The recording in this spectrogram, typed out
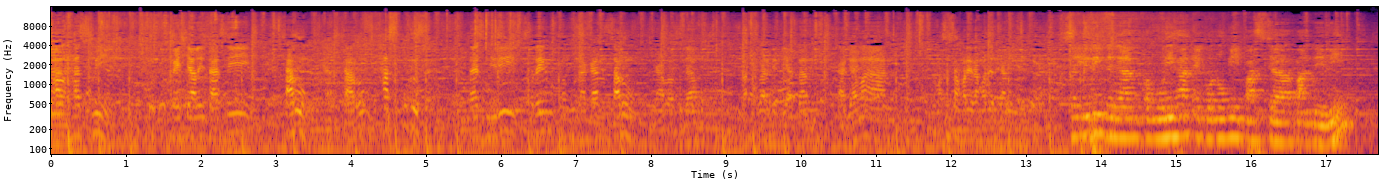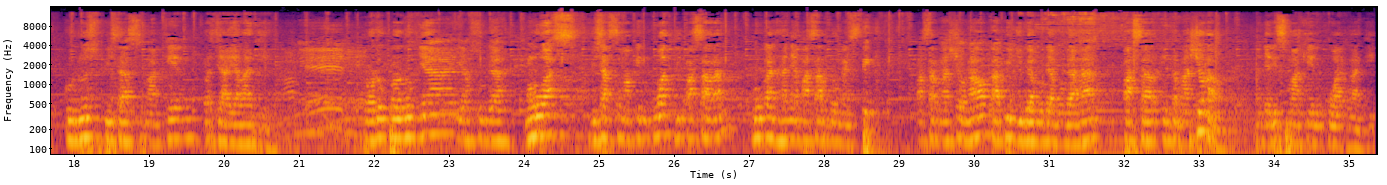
Al Hasmi, spesialisasi sarung, ya. sarung khas kudus. Saya sendiri sering menggunakan sarung kalau sedang melakukan kegiatan keagamaan, termasuk safari Ramadan kali ini. Seiring dengan pemulihan ekonomi pasca pandemi, Kudus bisa semakin berjaya lagi. Produk-produknya yang sudah meluas bisa semakin kuat di pasaran, bukan hanya pasar domestik, pasar nasional, tapi juga mudah-mudahan pasar internasional menjadi semakin kuat lagi.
